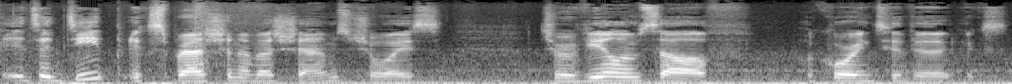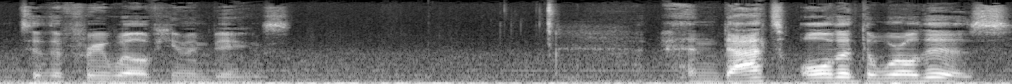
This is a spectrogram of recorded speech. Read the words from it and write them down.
it's a deep expression of Hashem's choice to reveal Himself according to the to the free will of human beings. And that's all that the world is.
